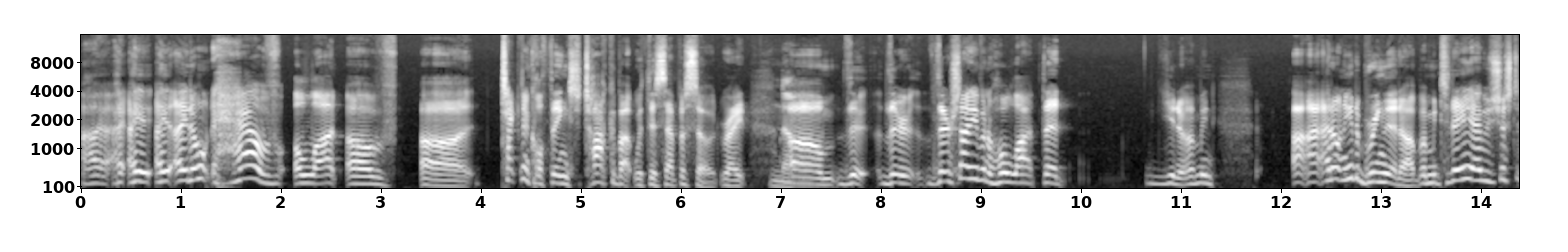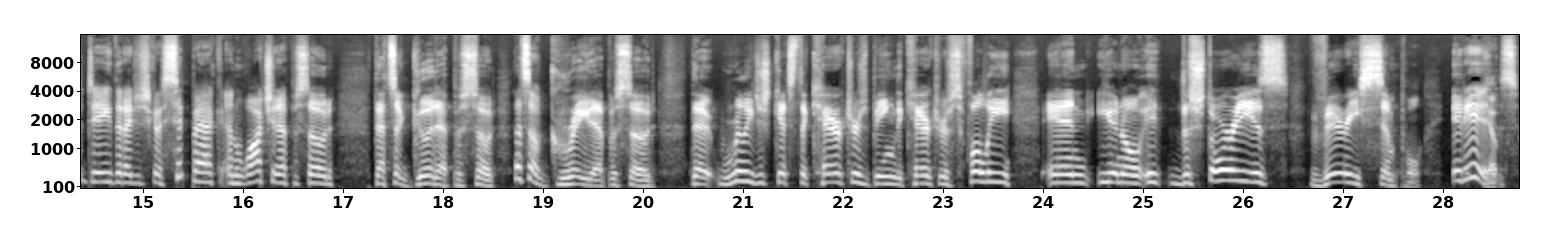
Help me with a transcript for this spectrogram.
I, I, I, I don't have a lot of uh, technical things to talk about with this episode, right? No. Um, the, there, there's not even a whole lot that, you know, I mean, I, I don't need to bring that up. I mean, today I was just a day that I just got to sit back and watch an episode that's a good episode. That's a great episode that really just gets the characters being the characters fully. And, you know, it, the story is very simple. It is.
